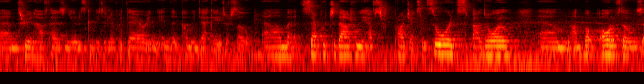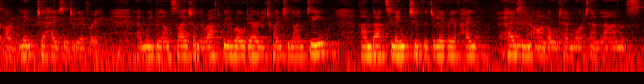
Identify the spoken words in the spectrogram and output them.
Um, three and a half thousand units can be delivered there in, in the coming decade or so. Um, separate to that, we have projects in Swords, Baldoyle, um, and all of those are linked to housing delivery. And we'll be on site on the Rathbeal Road early 2019, and that's linked to the delivery of housing on Old Town Mooretown lands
